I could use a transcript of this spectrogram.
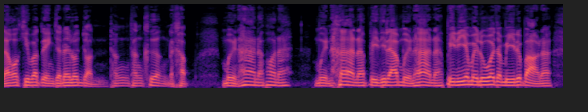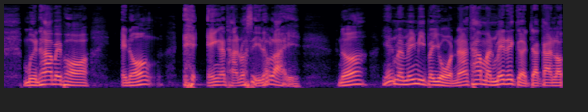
แล้วก็คิดว่าตัวเองจะได้ลดหย่อนทั้งทั้งเครื่องนะครับหมื่นห้านะพ่อนะหมื่นห้านะปีที่แล้วหมื่นห้านะปีนี้ยังไม่รู้ว่าจะมีหรือเปล่านะหมื่นห้าไม่พอไอ้น้องเองฐานภาษีเท่าไหร่ เนาะยันมันไม่มีประโยชน์นะ ถ้ามันไม่ได้เกิดจากการเรา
